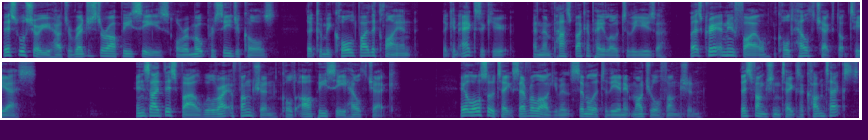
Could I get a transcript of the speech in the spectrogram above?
This will show you how to register RPCs or remote procedure calls that can be called by the client that can execute and then pass back a payload to the user. Let's create a new file called healthcheck.ts. Inside this file, we'll write a function called rpc healthcheck. It'll also take several arguments similar to the init module function. This function takes a context,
